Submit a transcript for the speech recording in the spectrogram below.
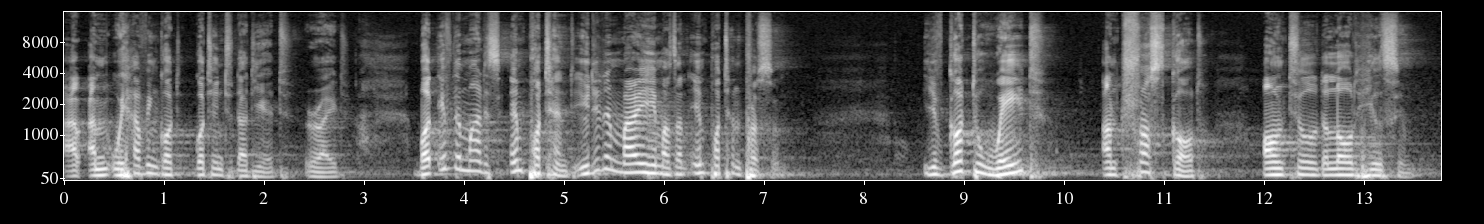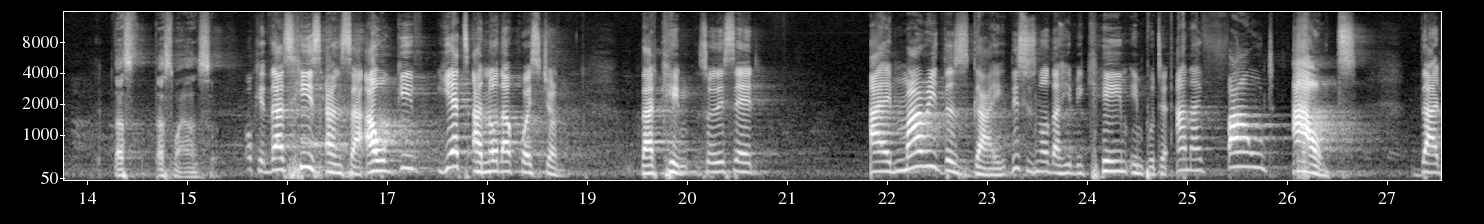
I, we haven't got, got into that yet, right? But if the man is impotent, you didn't marry him as an impotent person. You've got to wait and trust God until the Lord heals him. That's, that's my answer. Okay, that's his answer. I will give yet another question that came. So they said, I married this guy. This is not that he became impotent. And I found out that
